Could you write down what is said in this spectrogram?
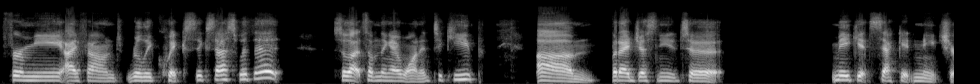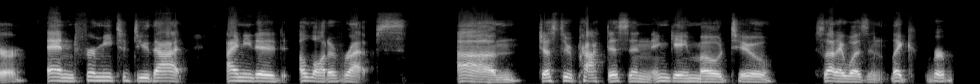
for me, I found really quick success with it so that's something I wanted to keep. Um, but I just needed to make it second nature. And for me to do that, I needed a lot of reps um, just through practice and in game mode too, so that I wasn't like we're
